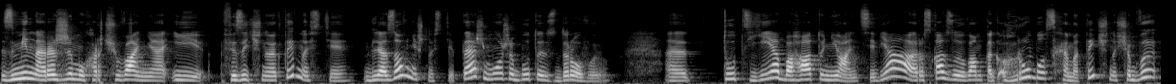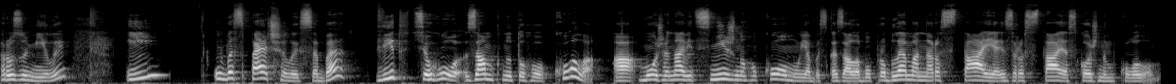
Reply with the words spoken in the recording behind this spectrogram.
Зміна режиму харчування і фізичної активності для зовнішності теж може бути здоровою. Е, Тут є багато нюансів. Я розказую вам так грубо, схематично, щоб ви розуміли і убезпечили себе від цього замкнутого кола, а може навіть сніжного кому, я би сказала, бо проблема наростає і зростає з кожним колом.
